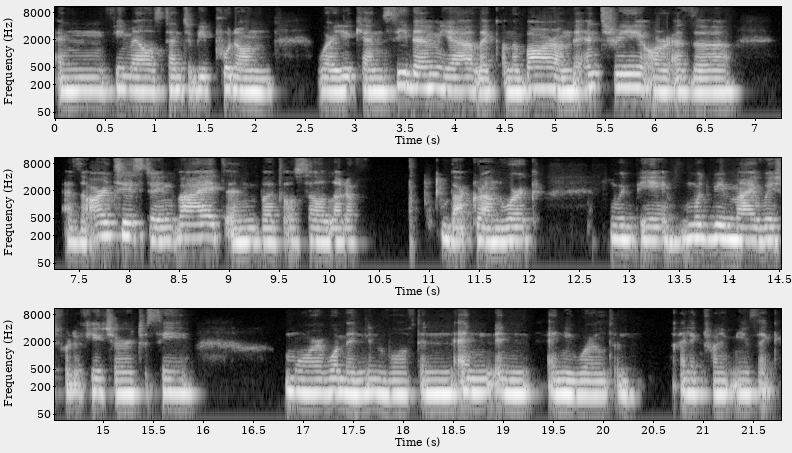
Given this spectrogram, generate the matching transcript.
and females tend to be put on where you can see them, yeah, like on the bar, on the entry, or as a as an artist to invite and but also a lot of background work would be would be my wish for the future to see more women involved in in, in any world in electronic music.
